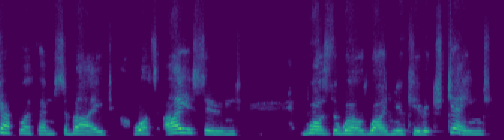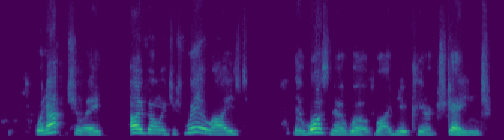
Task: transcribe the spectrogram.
FM survived what I assumed was the worldwide nuclear exchange, when actually I've only just realised there was no worldwide nuclear exchange.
